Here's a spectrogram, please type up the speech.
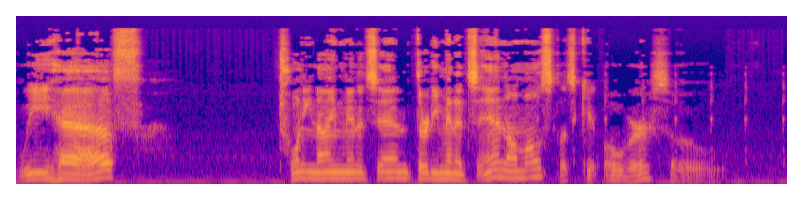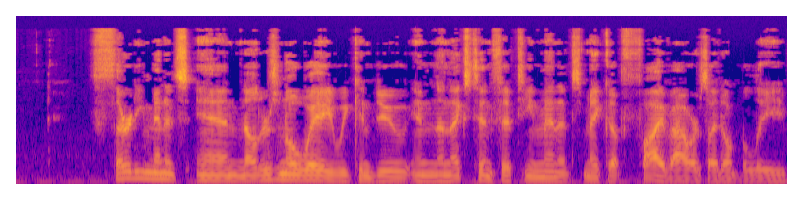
We have 29 minutes in, 30 minutes in almost. Let's get over. So 30 minutes in. No, there's no way we can do in the next 10, 15 minutes make up five hours, I don't believe.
